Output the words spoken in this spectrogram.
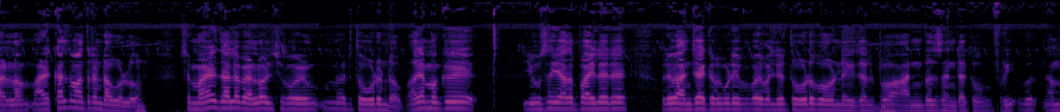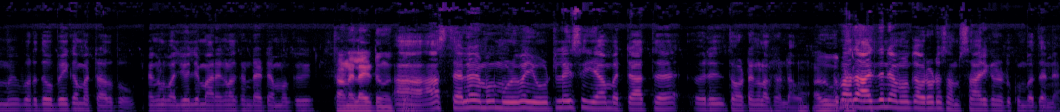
വെള്ളം മഴക്കാലത്ത് മാത്രമേ ഉണ്ടാവുള്ളൂ. പക്ഷെ മഴ ചെയ്താൽ വെള്ളം ഒഴിച്ചു പോകുന്ന ഒരു തോടുണ്ടാവും. അത് നമുക്ക് യൂസ് ചെയ്യാതെ അതിലൊരു ഒരു അഞ്ചേക്കർ കൂടി വലിയൊരു തോട് പോകുന്നുണ്ടെങ്കിൽ ചിലപ്പോൾ അൻപത് സെന്റ് ഒക്കെ ഫ്രീ നമ്മൾ വെറുതെ ഉപയോഗിക്കാൻ പറ്റാതെ പോകും. ഞങ്ങൾ വലിയ വലിയ മരങ്ങളൊക്കെ ഉണ്ടായിട്ട് നമുക്ക് തണലായിട്ട് ആ സ്ഥലം നമുക്ക് മുഴുവൻ യൂട്ടിലൈസ് ചെയ്യാൻ പറ്റാത്ത ഒരു തോട്ടങ്ങളൊക്കെ ഉണ്ടാവും. അപ്പൊ അത് ആദ്യം തന്നെ നമുക്ക് അവരോട് സംസാരിക്കണം എടുക്കുമ്പോ തന്നെ.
